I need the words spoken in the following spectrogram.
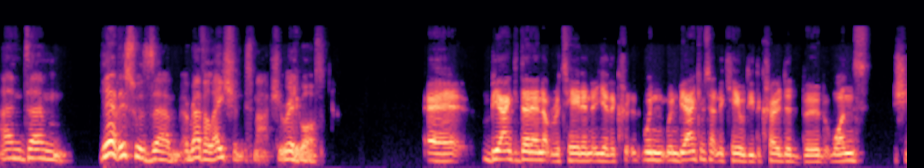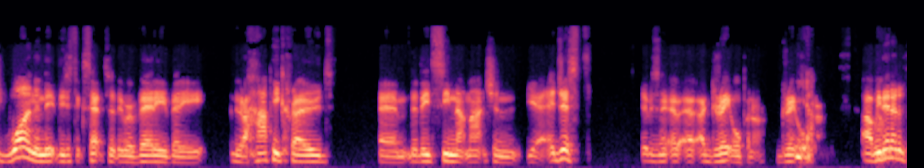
And um, yeah, this was um, a revelation. This match, it really was. Uh, Bianca did end up retaining. Yeah, the, when when Bianca was hitting the KOD, the crowd did boo. But once she won and they, they just accepted it, they were very, very. They were a happy crowd. Um, that they'd seen that match, and yeah, it just it was a, a great opener. Great opener. Uh, we then had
